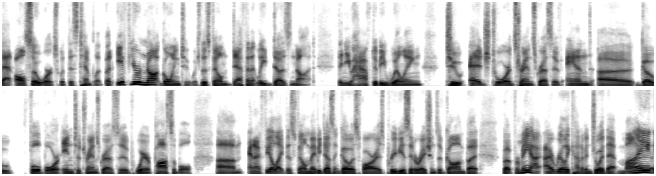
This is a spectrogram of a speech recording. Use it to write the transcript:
that also works with this template. But if you're not going to, which this film definitely does not, then you have to be willing to edge towards transgressive and uh, go full bore into transgressive where possible. Um, and I feel like this film maybe doesn't go as far as previous iterations have gone, but but for me, I, I really kind of enjoyed that. My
